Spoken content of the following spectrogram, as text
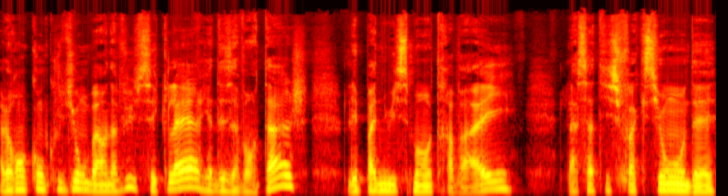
Alors en conclusion, ben, on a vu, c'est clair, il y a des avantages, l'épanouissement au travail, la satisfaction des,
